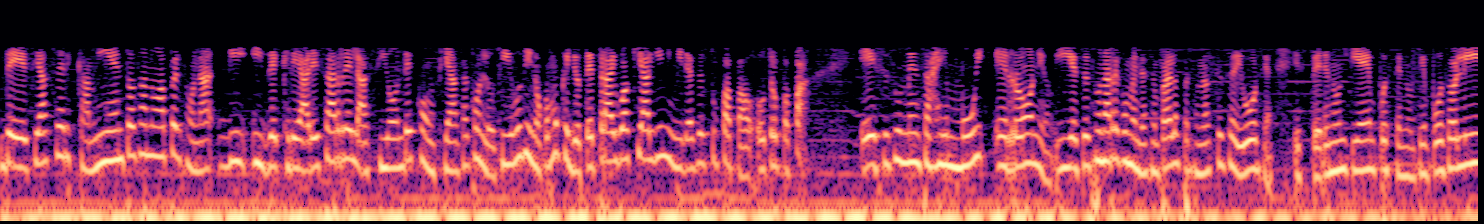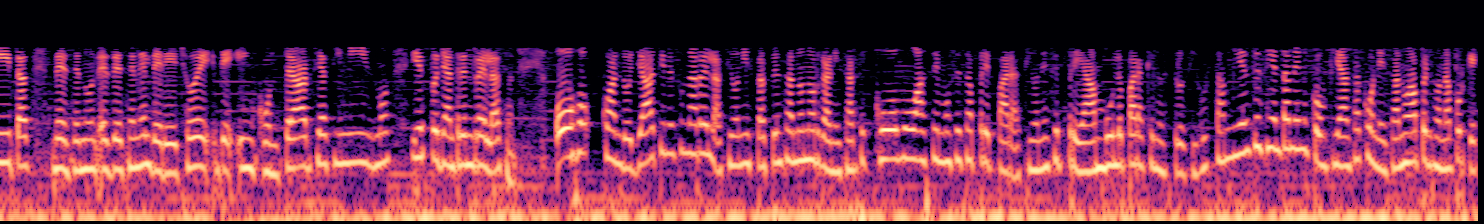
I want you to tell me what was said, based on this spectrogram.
de ese acercamiento a esa nueva persona y, y de crear esa relación de confianza con los hijos y no como que yo te traigo aquí a alguien y mira, ese es tu papá, otro papá. Ese es un mensaje muy erróneo y esa es una recomendación para las personas que se divorcian. Esperen un tiempo, estén un tiempo solitas, desen, el derecho de, de encontrarse a sí mismos y después ya entren en relación. Ojo, cuando ya tienes una relación y estás pensando en organizarse, ¿cómo hacemos esa preparación, ese preámbulo para que nuestros hijos también se sientan en confianza con esa nueva persona? Porque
